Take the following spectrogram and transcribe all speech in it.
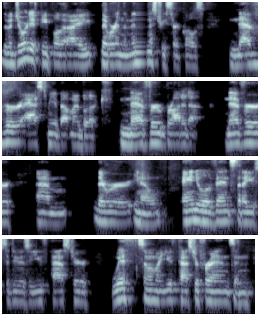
majority of people that I that were in the ministry circles never asked me about my book, never brought it up, never. Um, there were you know annual events that I used to do as a youth pastor with some of my youth pastor friends, and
